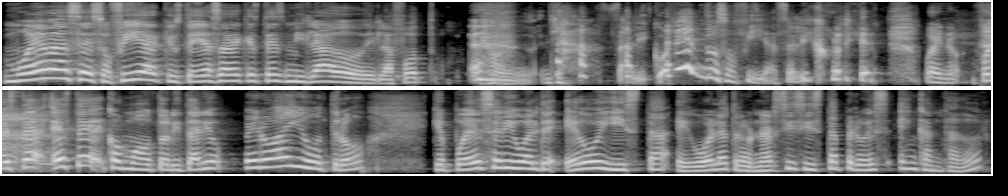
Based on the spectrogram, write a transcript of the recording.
muévase, Sofía, que usted ya sabe que este es mi lado de la foto. Ya, salí corriendo, Sofía, salí corriendo. Bueno, pues este, este como autoritario, pero hay otro que puede ser igual de egoísta, ególatra o narcisista, pero es encantador.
